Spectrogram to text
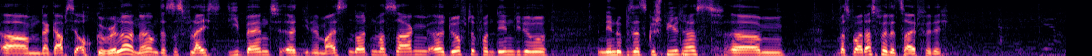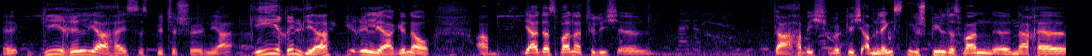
ähm, da gab es ja auch Gorilla, ne? Und das ist vielleicht die Band, äh, die den meisten Leuten was sagen äh, dürfte, von denen, die du, in denen du bis jetzt gespielt hast. Ähm, was war das für eine Zeit für dich? Äh, Guerilla heißt es bitteschön, ja? Guerilla? Guerilla, genau. Ähm, ja, das war natürlich äh, da habe ich wirklich am längsten gespielt. Das waren äh, nachher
